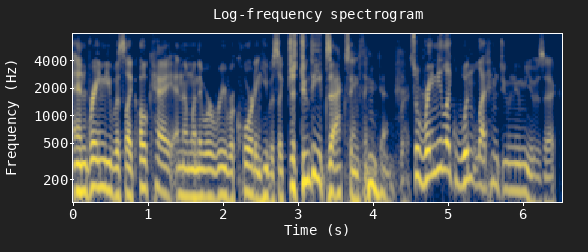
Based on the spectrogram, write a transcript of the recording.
And Raimi was like, "Okay." And then when they were re-recording, he was like, "Just do the exact same thing again." Right. So Raimi like wouldn't let him do new music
